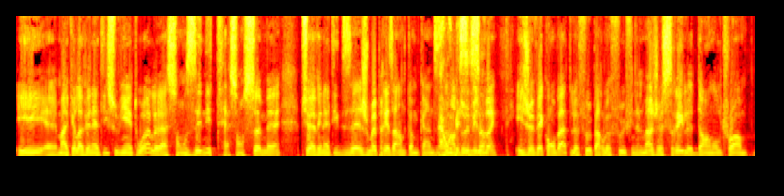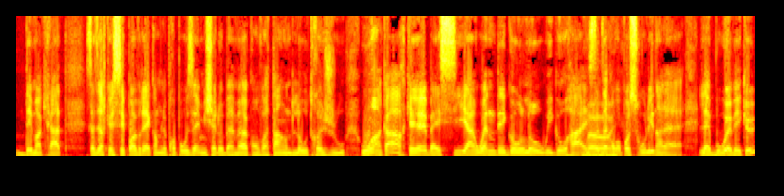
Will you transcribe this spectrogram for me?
Et euh, Michael Avenatti, souviens-toi, là, à son zénith, à son sommet, M. Avenatti disait, je me présente comme candidat oui, en ben, c'est 2020 et je vais combattre le feu par le feu. Finalement, je serai le Donald Trump démocrate. C'est-à-dire que c'est pas vrai, comme le proposait Michelle Obama, qu'on va tendre l'autre joue, ou encore que ben si hein, when they go low, we go high, Ouais, c'est-à-dire ouais. qu'on va pas se rouler dans la, la boue avec eux.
